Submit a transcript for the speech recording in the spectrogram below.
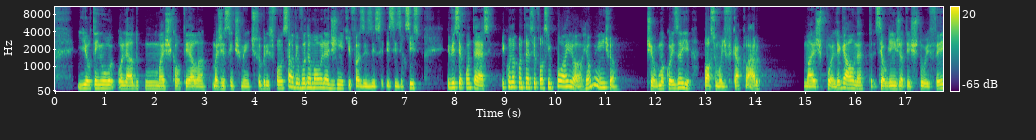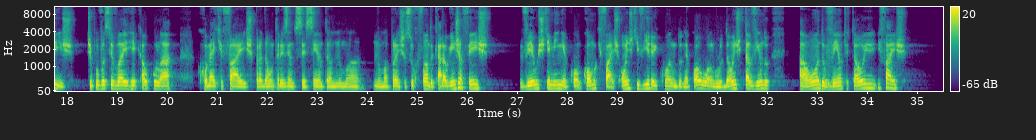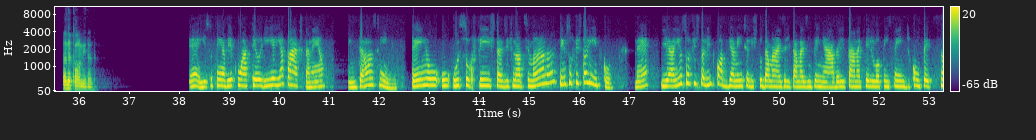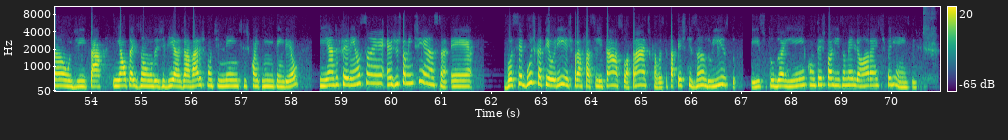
e eu tenho olhado com mais cautela mais recentemente sobre isso, falando, sabe, eu vou dar uma olhadinha aqui fazer esse, esse exercício e ver se acontece. E quando acontece, eu falo assim, pô, aí, ó, realmente, ó, tinha alguma coisa aí. Posso modificar, claro. Mas, pô, é legal, né? Se alguém já testou e fez, tipo, você vai recalcular como é que faz para dar um 360 numa, numa prancha surfando. Cara, alguém já fez. Vê o esqueminha, como, que faz, onde que vira e quando, né? Qual o ângulo, de onde que tá vindo a onda, o vento e tal, e, e faz. Anda, Paula Miranda. É, isso tem a ver com a teoria e a prática, né? Então, assim, tem o, o, o surfista de final de semana, tem o surfista olímpico, né? E aí o surfista olímpico, obviamente, ele estuda mais, ele está mais empenhado, ele está naquele Lopensen de competição, de estar tá em altas ondas, de viajar vários continentes, entendeu? E a diferença é, é justamente essa. É, você busca teorias para facilitar a sua prática, você está pesquisando isso, isso tudo aí contextualiza melhor as experiências.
